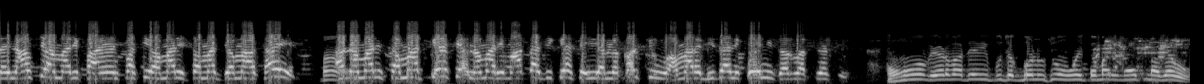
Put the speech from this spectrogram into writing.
લઈને આવશે અમારી પાસે પછી અમારી સમાજ જમા થઈ અને અમારી સમાજ કે છે અને અમારી માતાજી કે છે ઈ અમે કરશું. અમારે બીજાની કોઈની જરૂરત નથી. હું વેડવા દેવી પૂજક બોલું છું હું તમારી મેચમાં જાઉં.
